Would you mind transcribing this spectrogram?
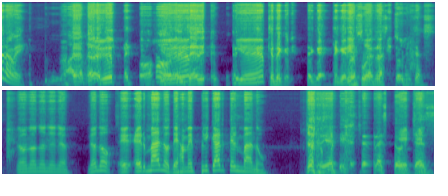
árabe. eh, eh, eh, que te, quería- jugar las técnicas. no no no no no no no eh, hermano déjame explicarte hermano Las Eh, colchas,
